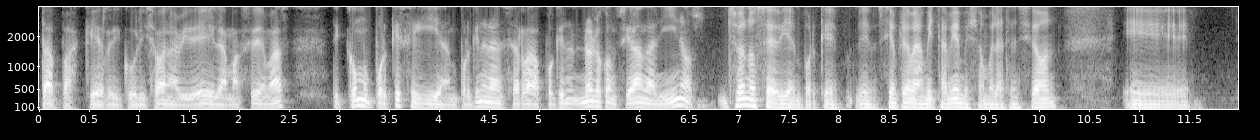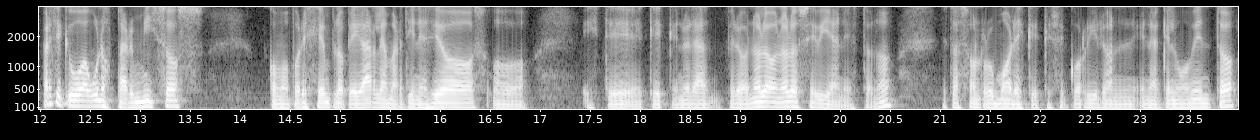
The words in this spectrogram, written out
tapas que ridiculizaban a Videla, más y demás? De cómo, por qué seguían, por qué no eran cerrados, por qué no, los consideraban dañinos? Yo no sé bien, porque eh, siempre a mí también me llamó la atención. Eh, parece que hubo algunos permisos, como por ejemplo pegarle a Martínez Dios, o este, que, no era, pero no lo, no lo sé bien esto, ¿no? Estos son rumores que, se corrieron en aquel momento.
